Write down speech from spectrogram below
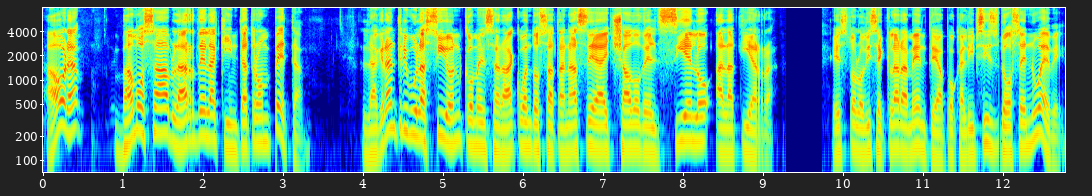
Ahora vamos a hablar de la quinta trompeta. La gran tribulación comenzará cuando Satanás sea echado del cielo a la tierra. Esto lo dice claramente Apocalipsis 12:9,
